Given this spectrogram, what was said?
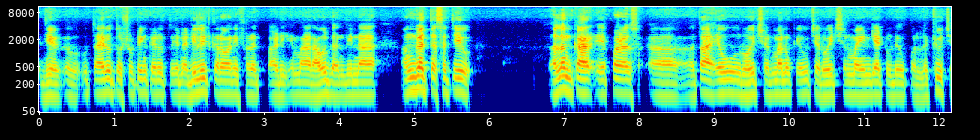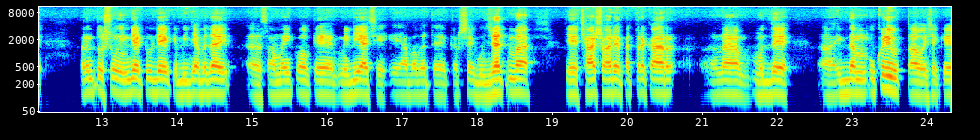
જે ઉતાર્યું હતું, શૂટિંગ કર્યું હતું, એને ડિલીટ કરવાની ફરજ પાડી. એમાં રાહુલ ગાંધીના અંગત સચિવ અલંકાર એ પણ હતા એવું રોહિત શર્માનું કેવું છે. રોહિત શર્મા ઇન્ડિયા ટુડે ઉપર લખ્યું છે. પરંતુ શું ઇન્ડિયા ટુડે કે બીજા બધા સામયિકો કે મીડિયા છે એ આ બાબતે કરશે? ગુજરાતમાં જે છાશવારે પત્રકારના મુદ્દે એકદમ ઉકળી ઉઠતા હોય છે કે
